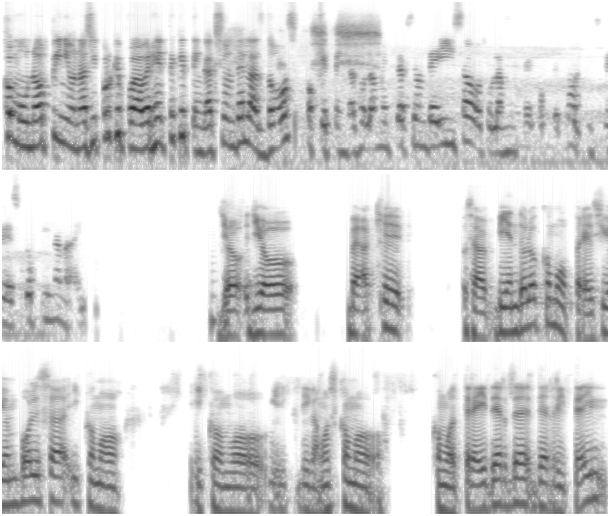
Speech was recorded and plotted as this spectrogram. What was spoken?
como una opinión así porque puede haber gente que tenga acción de las dos o que tenga solamente acción de ISA o solamente de Ecopetrol. ¿Ustedes qué opinan ahí? Yo, yo, vea que, o sea, viéndolo como precio en bolsa y como, y como, digamos, como como trader de, de, retail,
